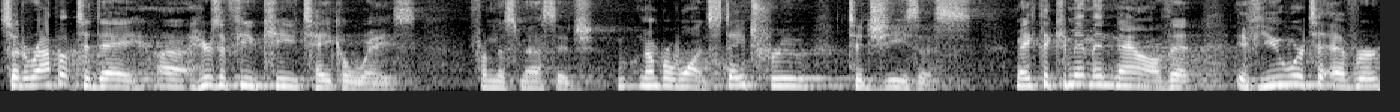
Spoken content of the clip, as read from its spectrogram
So to wrap up today, uh, here's a few key takeaways from this message. Number one, stay true to Jesus. Make the commitment now that if you were to ever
